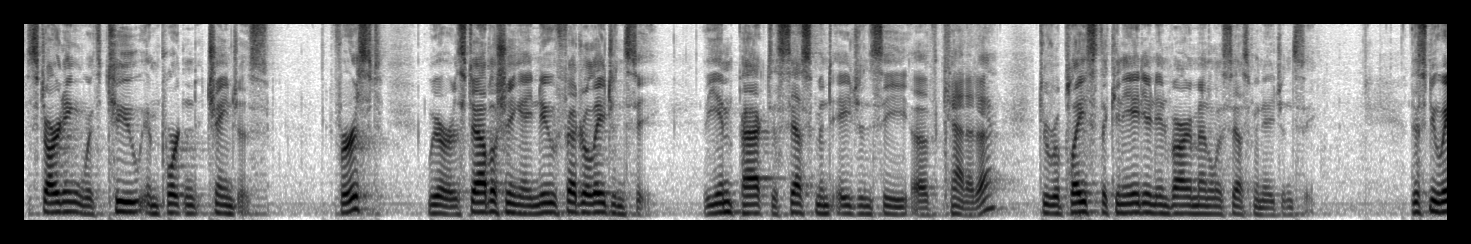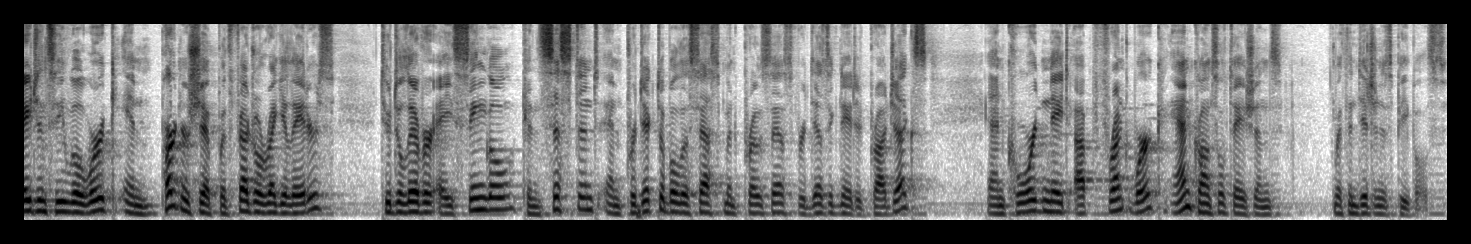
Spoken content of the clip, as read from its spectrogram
starting with two important changes. First, we are establishing a new federal agency, the Impact Assessment Agency of Canada, to replace the Canadian Environmental Assessment Agency. This new agency will work in partnership with federal regulators to deliver a single, consistent, and predictable assessment process for designated projects and coordinate upfront work and consultations with Indigenous peoples.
